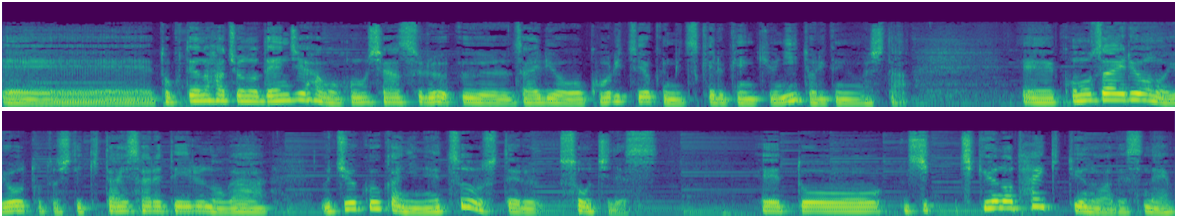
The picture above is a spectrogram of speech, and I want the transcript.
えー、特定の波長の電磁波を放射する材料を効率よく見つける研究に取り組みました。えー、この材料の用途として期待されているのが宇宙空間に熱を捨てる装置です。えーと、地球の大気というのはですね、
